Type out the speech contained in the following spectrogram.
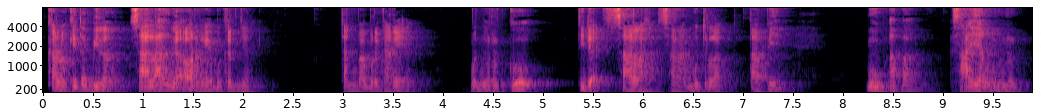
kalau kita bilang salah nggak orang yang bekerja tanpa berkarya menurutku tidak salah secara mutlak tapi apa sayang menurut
